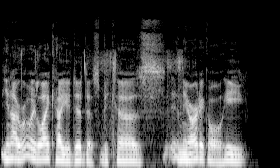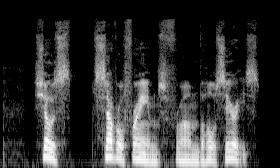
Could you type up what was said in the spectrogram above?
You know, I really like how you did this because in the article he shows several frames from the whole series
